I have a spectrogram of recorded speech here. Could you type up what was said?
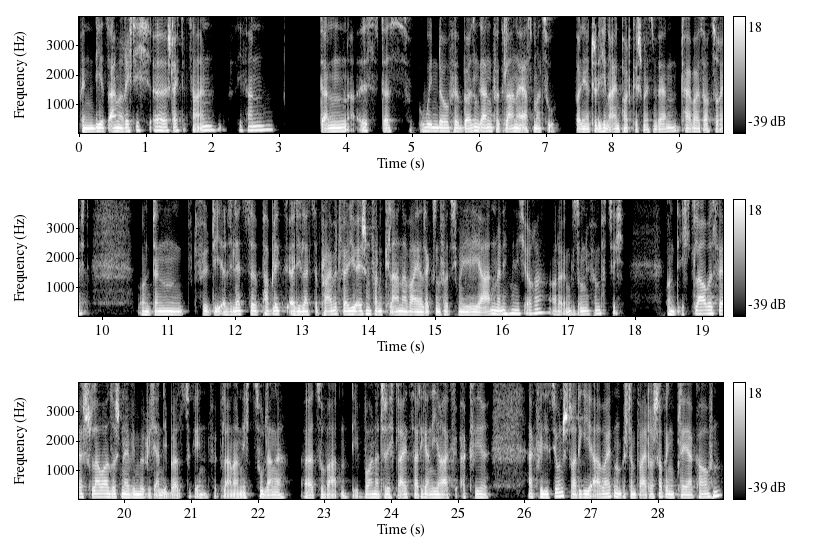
Wenn die jetzt einmal richtig äh, schlechte Zahlen liefern, dann ist das Window für Börsengang für Klarna erstmal zu, weil die natürlich in einen Pot geschmissen werden, teilweise auch zurecht. Und dann für die, also die letzte Public, äh, die letzte Private Valuation von Klarna war ja 46 Milliarden, wenn ich mich nicht irre, oder irgendwie so um die 50. Und ich glaube, es wäre schlauer, so schnell wie möglich an die Börse zu gehen, für Klarna nicht zu lange äh, zu warten. Die wollen natürlich gleichzeitig an ihrer Akquir Akquisitionsstrategie arbeiten und bestimmt weitere Shopping-Player kaufen.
